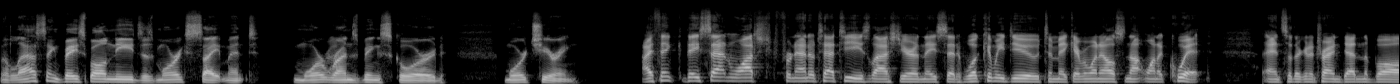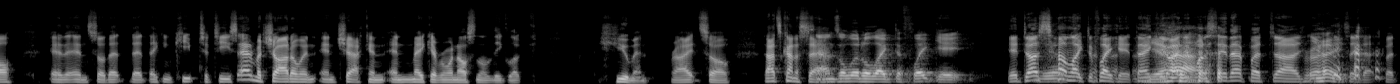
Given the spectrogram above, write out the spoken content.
The last thing baseball needs is more excitement, more Right. runs being scored, more cheering. I think they sat and watched Fernando Tatis last year and they said, what can we do to make everyone else not want to quit? And so they're going to try and deaden the ball and, and so that, that they can keep Tatis and Machado in, in check and, and make everyone else in the league look human. Right. So that's kind of sad. Sounds a little like Deflategate. it does Yeah. sound like Deflategate. Thank you. I didn't want to say that, but uh, you can say that. But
